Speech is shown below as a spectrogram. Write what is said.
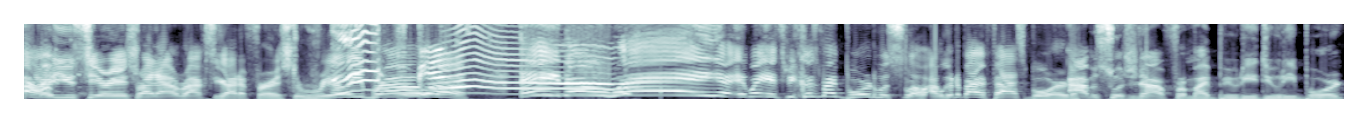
are you serious right now? Roxy got it first. Really, bro? Uh, hey, no way! Wait, it's because my board was slow. I'm gonna buy a fast board. I'm switching out from my booty duty board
